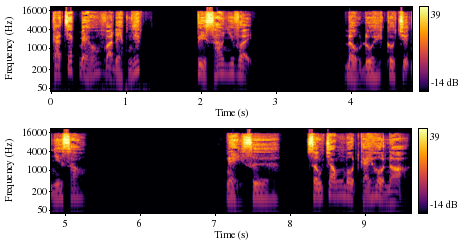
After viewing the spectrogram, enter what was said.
cá chép béo và đẹp nhất. Vì sao như vậy? Đầu đuôi câu chuyện như sau. Ngày xưa, sống trong một cái hồ nọ,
